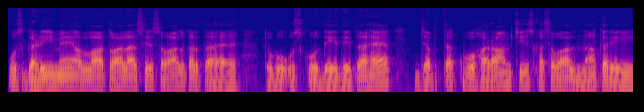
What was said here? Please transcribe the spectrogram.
اس گھڑی میں اللہ تعالیٰ سے سوال کرتا ہے، تو وہ اس کو دے دیتا ہے جب تک وہ حرام چیز کا سوال نہ کرے۔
